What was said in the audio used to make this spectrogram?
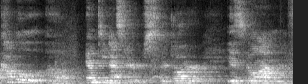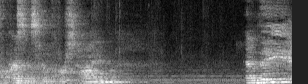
a couple uh, empty nesters. Their daughter is gone for Christmas for the first time. And they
